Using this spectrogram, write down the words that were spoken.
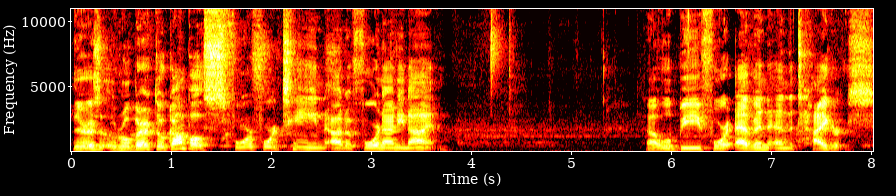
There's Roberto Campos, 414 out of 499. That will be for Evan and the Tigers.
